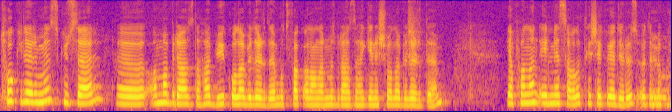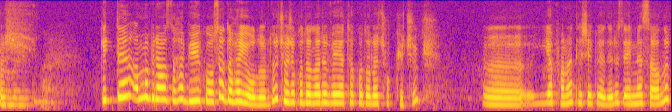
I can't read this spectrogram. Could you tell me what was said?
TOKİ'lerimiz güzel e, ama biraz daha büyük olabilirdi. Mutfak alanlarımız biraz daha geniş olabilirdi. Yapanların eline sağlık. Teşekkür ediyoruz. Ödeme koş. Gitti ama biraz daha büyük olsa daha iyi olurdu. Çocuk odaları ve yatak odaları çok küçük. E, yapana teşekkür ediyoruz. Eline sağlık.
